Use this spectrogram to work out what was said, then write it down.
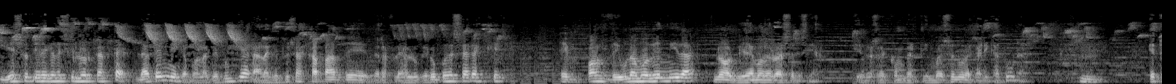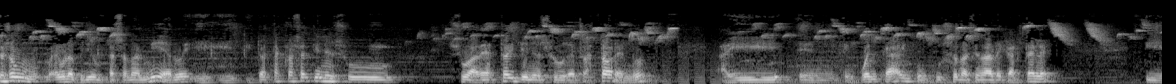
y eso tiene que decirlo el cartel. La técnica por la que tú quieras, la que tú seas capaz de, de reflejar. Lo que no puede ser es que en pos de una modernidad nos olvidemos de lo esencial y entonces convertimos eso en una caricatura. Esto es, un- es una opinión personal mía, ¿no? Y, y- y todas estas cosas tienen su, su adeptos y tienen sus detractores, ¿no? Ahí en, en Cuenca hay un concurso nacional de carteles y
